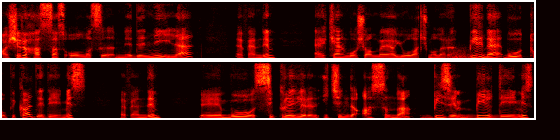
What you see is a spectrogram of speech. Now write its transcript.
aşırı hassas olması nedeniyle efendim erken boşalmaya yol açmaları. Bir de bu topikal dediğimiz efendim e, bu spreylerin içinde aslında bizim bildiğimiz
